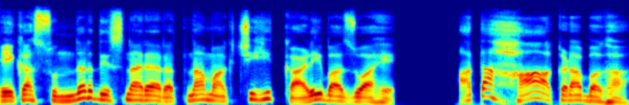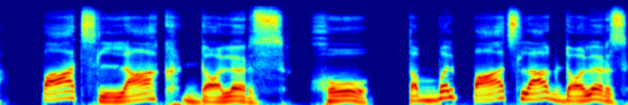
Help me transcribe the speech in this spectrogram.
एका सुंदर दिसणाऱ्या रत्नामागची ही काळी बाजू आहे. आता हा आकडा बघा. पाच लाख डॉलर्स. हो तब्बल पाच लाख डॉलर्स.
